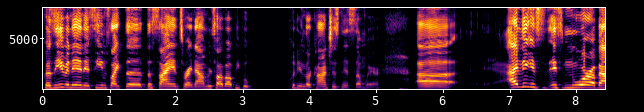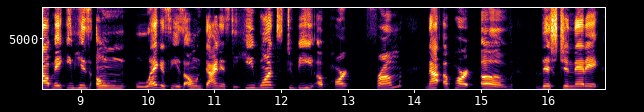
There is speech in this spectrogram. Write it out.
Because even in it seems like the the science right now, we're talking about people putting their consciousness somewhere. Uh I think it's it's more about making his own legacy, his own dynasty. He wants to be a part from, not a part of this genetic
